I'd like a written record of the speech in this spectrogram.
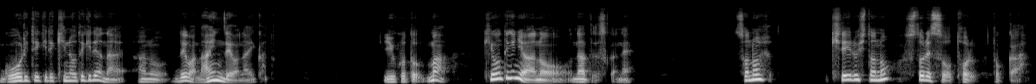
合理的で機能的ではない、あの、ではないんではないかということ。まあ、基本的には、あの、何ですかね、その着ている人のストレスを取るとか、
